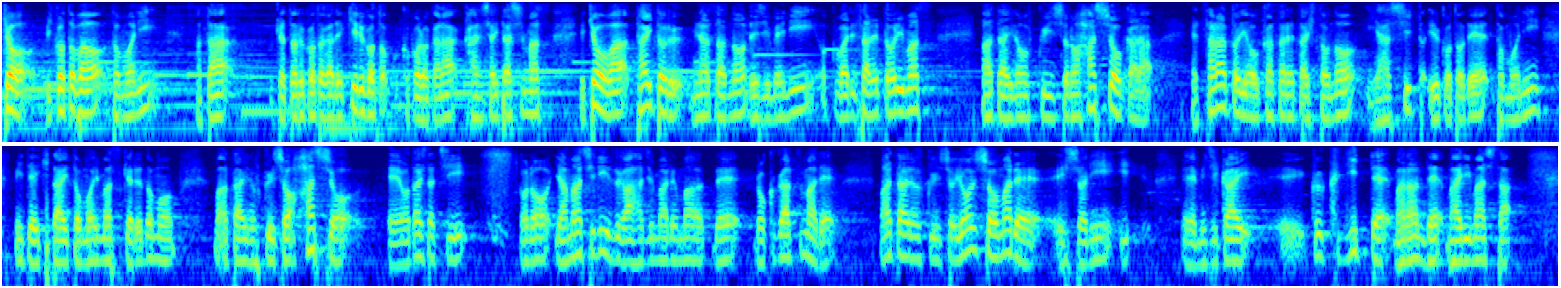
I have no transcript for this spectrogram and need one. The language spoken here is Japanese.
今日御言葉を共にまた受け取ることができること心から感謝いたします。今日はタイトル皆さんのレジュメにお配りされております。マタイの福音書の8章からサラトリを犯された人の癒しということで共に見ていきたいと思いますけれどもマタイの福音書8章私たちこの山シリーズが始まるまで6月までマタイの福音書4章まで一緒に短い区切って学んでまいりました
